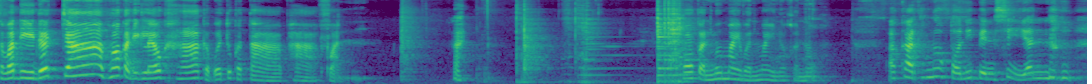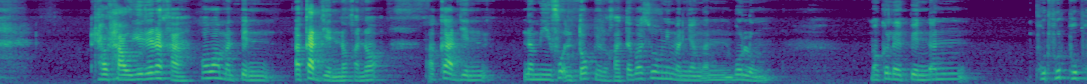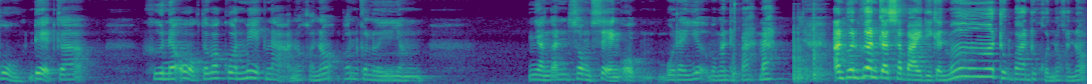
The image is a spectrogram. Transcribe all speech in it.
สวัสดีเด้อจ้าพ่อกันอีกแล้วค่ะกับเอ้ยตุ๊กตาพาฝันมาพ่อกันเมื่อไม่วันไม่เนาะค่ะเนาะอากาศข้างนอกตอนนี้เป็นสีอันเทาๆอยู่ด้วยนะคะเพราะว่ามันเป็นอากาศเย็นเนาะค่ะเนาะอากาศเย็นนะมีฝนตกอยู่หรอกค่ะ แต่ว่าช่วงนี้มันยังอันโบหลง มันก็เลยเป็นอันพุดพุดโผโผแดดก็ คือหน้าอกแต่ว่าก้อนเมฆหนาเนาะค่ะเนาะพ่นก็เลยยังอย่างอันส่องแสงออกบ่ได้เยอะว่างั้นเถอะปะมาอันเพื่อนๆก็สบายดีกันเมื่อทุกบ้านทุกคนเนาะค่ะเนาะ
